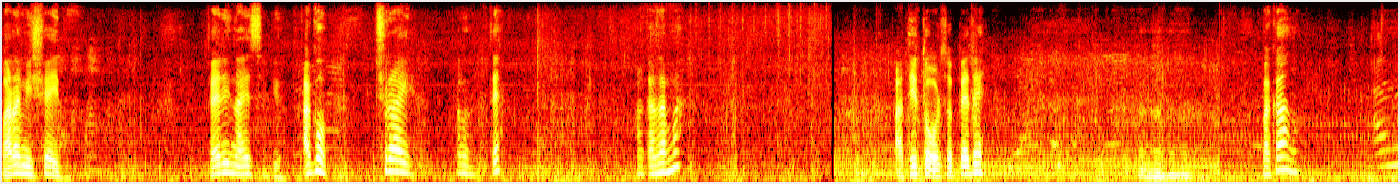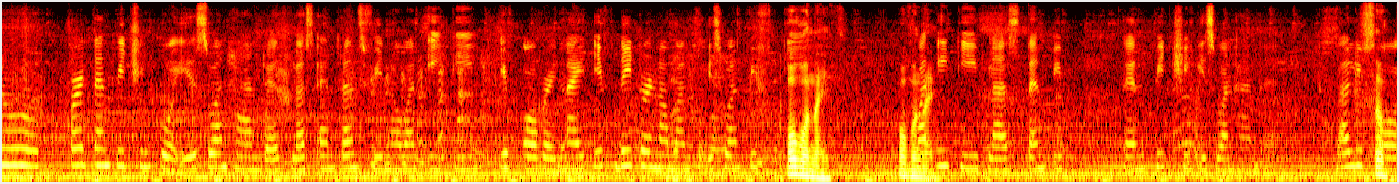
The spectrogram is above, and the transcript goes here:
마라미 shade. Very nice view. Ako, try. Ano, te? Ang kasama? 아 dito also pwede? Magkano? Ano, for 10 pitching po is 100 plus entrance fee na 180 if overnight. If day tour naman po is 150. Overnight. Overnight. 180 plus 10, 10 pitching is 100. Bali so, po,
